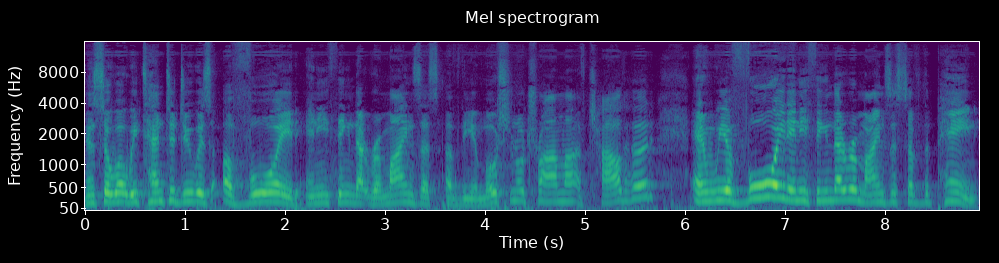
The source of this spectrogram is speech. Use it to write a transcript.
And so, what we tend to do is avoid anything that reminds us of the emotional trauma of childhood, and we avoid anything that reminds us of the pain.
